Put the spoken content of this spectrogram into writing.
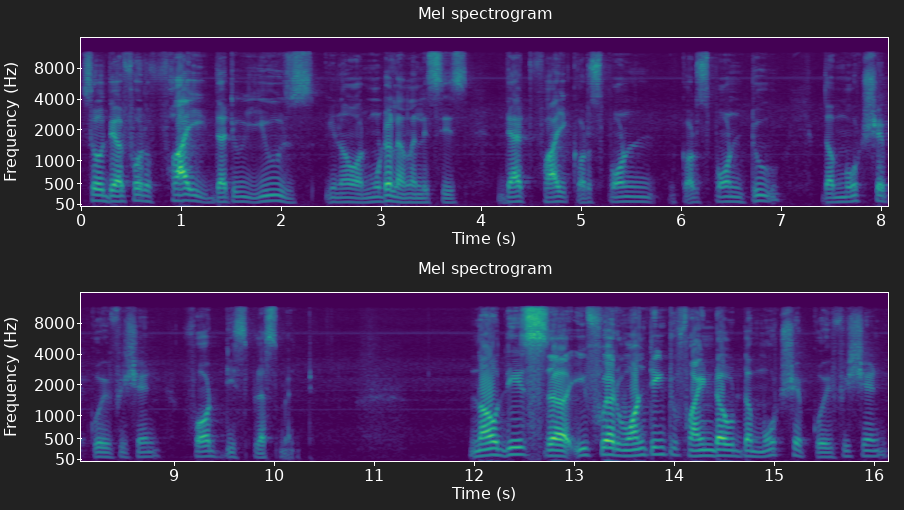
So, therefore, phi that we use in our modal analysis that phi correspond correspond to the mode shape coefficient for displacement. Now, this uh, if we are wanting to find out the mode shape coefficient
